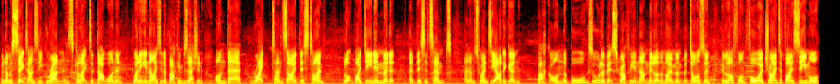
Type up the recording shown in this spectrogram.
But number six, Anthony Grant, has collected that one. And Welling United are back in possession on their right hand side this time. Blocked by Dean Inman at, at this attempt. And number 20, Adigan, back on the ball. It's all a bit scrappy in that middle at the moment. But Donaldson can loft one forward, trying to find Seymour.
